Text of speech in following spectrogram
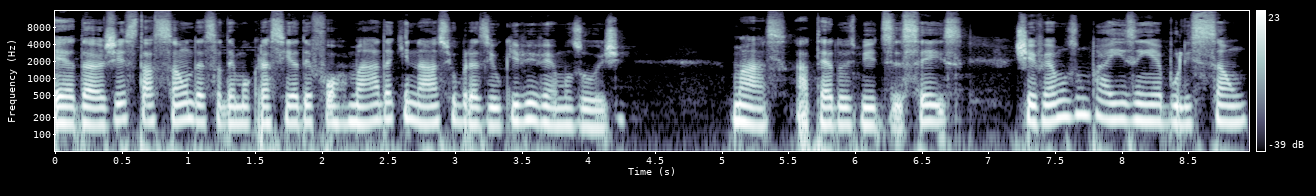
É da gestação dessa democracia deformada que nasce o Brasil que vivemos hoje. Mas, até 2016, tivemos um país em ebulição,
